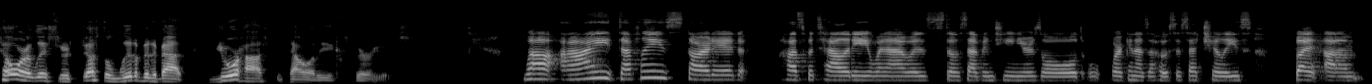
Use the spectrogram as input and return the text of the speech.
tell our listeners just a little bit about your hospitality experience? Well, I definitely started hospitality when I was still 17 years old, working as a hostess at Chili's. But um,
